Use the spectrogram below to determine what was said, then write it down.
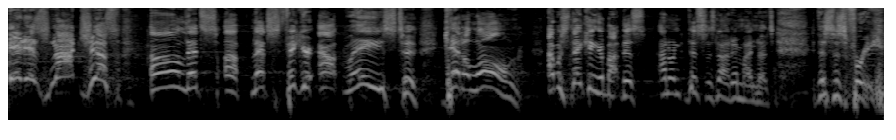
It is not just, oh, let's uh, let's figure out ways to get along. I was thinking about this. I don't, this is not in my notes. This is free.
